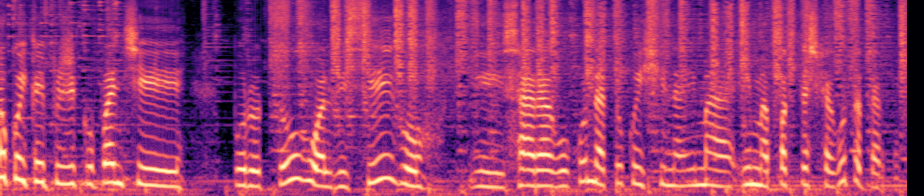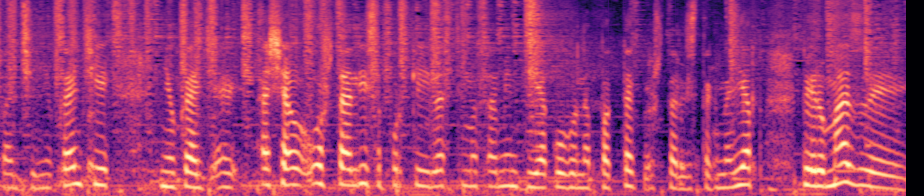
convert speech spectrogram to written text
tukuy kaypi rikupanchik purutugu, albisigu, y saragukuna tukuy shina ima ima paktashkakuta tarpupanchik ñukanchik ñukanchik asha hortaliza porque lastimosamente yakukuna paktaka hortaliza yapa pero más de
